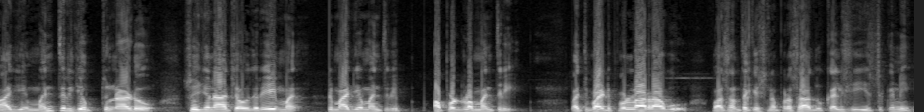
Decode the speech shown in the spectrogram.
మాజీ మంత్రి చెప్తున్నాడు. సుజనా చౌదరి మాజీ మంత్రి అప్పట్లో మంత్రి పత్తిపాటి పుల్లారావు వసంతకృష్ణ ప్రసాద్ కలిసి ఇసుకని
